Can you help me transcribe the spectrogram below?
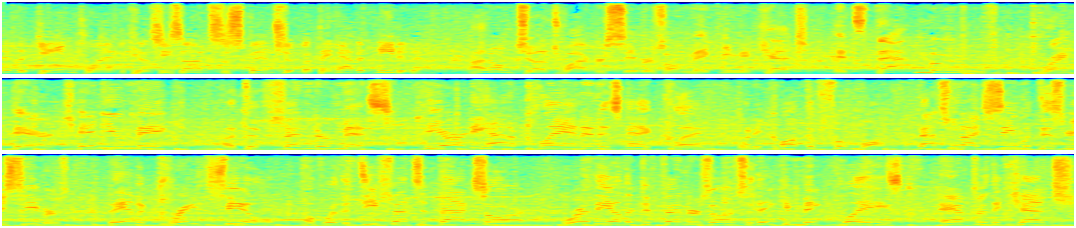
In the game plan because he's on suspension, but they haven't needed it. I don't judge wide receivers on making the catch. It's that move right there. Can you make a defender miss? He already had a plan in his head, Clay, when he caught the football. That's what I've seen with these receivers. They have a great feel of where the defensive backs are, where the other defenders are, so they can make plays after the catch.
